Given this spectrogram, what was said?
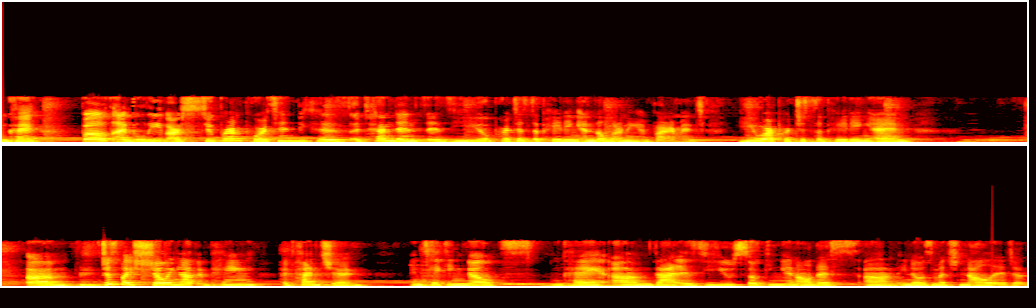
Okay, both I believe are super important because attendance is you participating in the learning environment. You are participating and um, just by showing up and paying attention and taking notes, okay, um, that is you soaking in all this, um, you know, as much knowledge of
